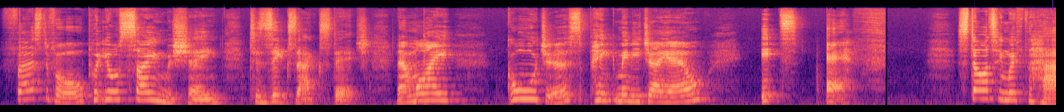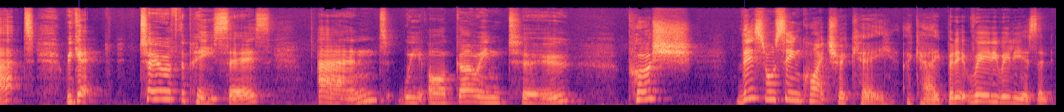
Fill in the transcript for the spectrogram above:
First of all, put your sewing machine to zigzag stitch. Now my gorgeous pink mini JL, it's F. Starting with the hat, we get two of the pieces and we are going to push this will seem quite tricky, okay, but it really, really isn't.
